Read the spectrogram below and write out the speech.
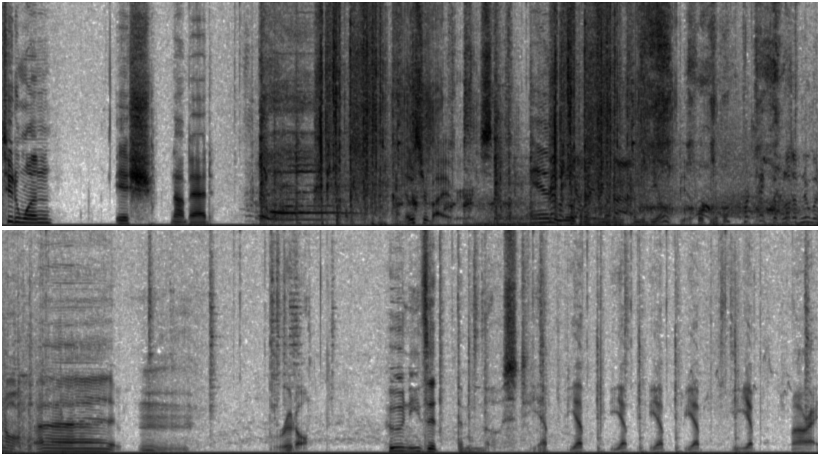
2 to 1-ish, not bad. No survivors. And a little bit of money from the deal. beautiful. protect the Blood of Numenor. Uh, mm, brutal. Who needs it the most? Yep, yep, yep, yep, yep, yep. Alright.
